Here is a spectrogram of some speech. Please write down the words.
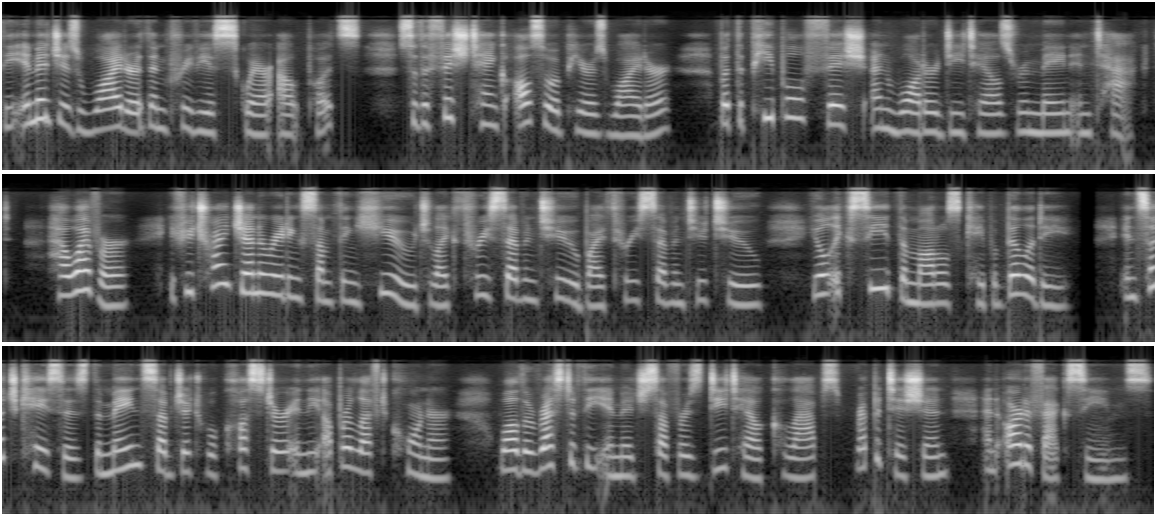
The image is wider than previous square outputs, so the fish tank also appears wider, but the people, fish, and water details remain intact. However, if you try generating something huge like 372 by 3722, you'll exceed the model's capability. In such cases, the main subject will cluster in the upper left corner, while the rest of the image suffers detail collapse, repetition, and artifact seams.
